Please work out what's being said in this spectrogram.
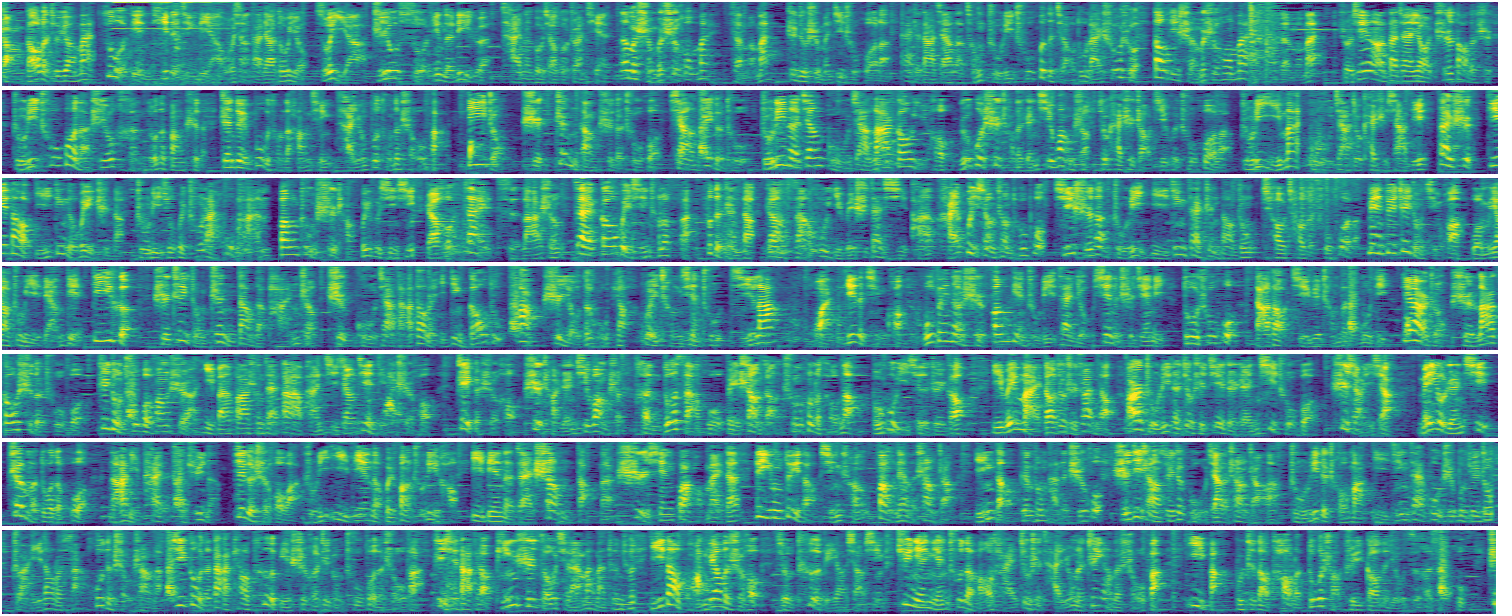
涨高了就要卖，坐电梯的经历啊，我想大家都有。所以啊，只有锁定的利润才能够叫做赚钱。那么什么时候卖，怎么卖，这就是门技术活了。带着大家呢，从主力出货的角度来说说，到底什么时候卖，怎么卖。首先啊，大家要知道的是，主力出货呢是有很多的方式的，针对不同的行情，采用不同的手法。第一种是震荡式的出货，像这个图，主力呢将股价拉高以后，如果市场的人气旺盛，就开始找机会出货了。主力一卖，股价就开始下跌，但是跌到一定的位置呢，主力就会出来护盘，帮助市场恢复信心，然后再次拉升，在高位形成了反复的震荡，让散户以为是在洗盘，还会向上突破。其实呢，主力已经在震荡中悄悄的出货了。面对这种情况，我们要注意两点：第一个是这种震荡的盘整是股价达到了一定。高度二是有的股票会呈现出急拉缓跌的情况，无非呢是方便主力在有限的时间里多出货，达到节约成本的目的。第二种是拉高式的出货，这种出货方式啊，一般发生在大盘即将见底的时候，这个时候市场人气旺盛，很多散户被上涨冲昏了头脑，不顾一切的追高，以为买到就是赚到，而主力呢就是借着人气出货。试想一下。没有人气，这么多的货哪里派得出去呢？这个时候啊，主力一边呢会放出利好，一边呢在上档呢事先挂好卖单，利用对倒形成放量的上涨，引导跟风盘的吃货。实际上，随着股价的上涨啊，主力的筹码已经在不知不觉中转移到了散户的手上了。机构的大票特别适合这种出货的手法，这些大票平时走起来慢慢吞吞，一到狂飙的时候就特别要小心。去年年初的茅台就是采用了这样的手法，一把不知道套了多少追高的游资。和散户。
